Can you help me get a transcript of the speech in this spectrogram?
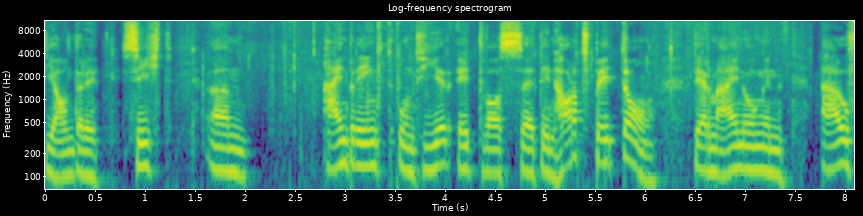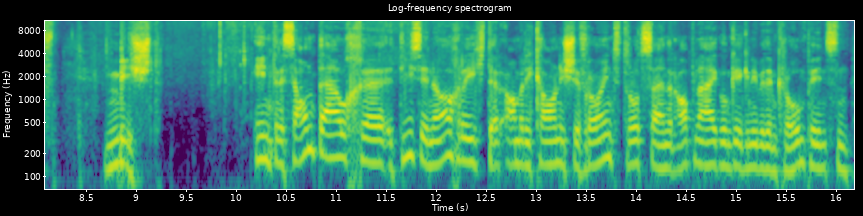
die andere Sicht ähm, einbringt und hier etwas äh, den Hartbeton der Meinungen aufmischt. Interessant auch äh, diese Nachricht, der amerikanische Freund, trotz seiner Abneigung gegenüber dem Kronprinzen,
